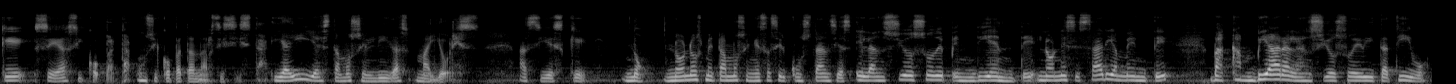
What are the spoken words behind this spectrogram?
que sea psicópata, un psicópata narcisista. Y ahí ya estamos en ligas mayores. Así es que no, no nos metamos en esas circunstancias. El ansioso dependiente no necesariamente va a cambiar al ansioso evitativo.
